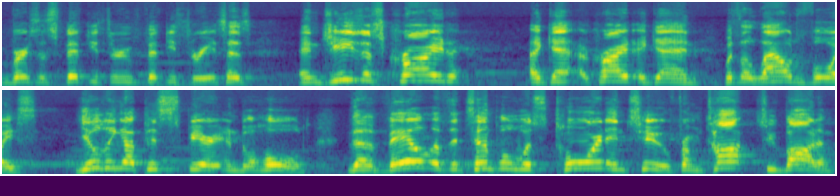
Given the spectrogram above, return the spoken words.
verses 50 through 53 it says, "And Jesus cried again cried again with a loud voice, yielding up his spirit, and behold, the veil of the temple was torn in two from top to bottom,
